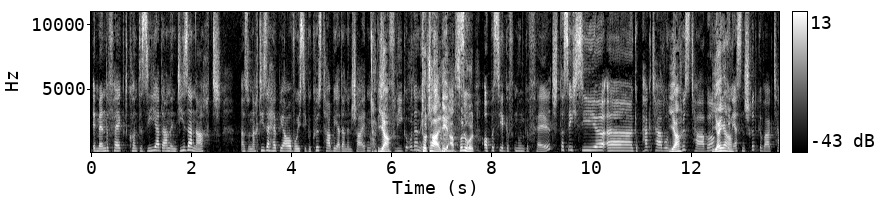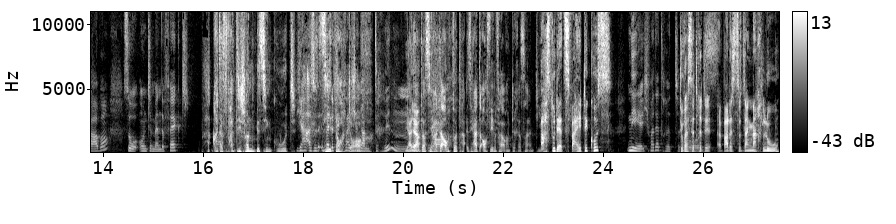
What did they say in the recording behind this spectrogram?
im Endeffekt konnte sie ja dann in dieser Nacht, also nach dieser Happy Hour, wo ich sie geküsst habe, ja dann entscheiden, ob ich Ja. fliege oder nicht. Total, nee, absolut. So, ob es ihr gef nun gefällt, dass ich sie äh, gepackt habe und Ja. geküsst habe, Ja, ja. den ersten Schritt gewagt habe. So, und im Endeffekt. Ach, das fand ich schon ein bisschen gut. Ja, also im Sie Endeffekt doch, war ich ja doch. dann drin. Ja, Ja. Doch, sie Ja. hatte auch total, sie hatte auf jeden Fall auch Interesse an dir. Warst du der zweite Kuss? Nee, ich war der dritte. Du warst der dritte. War das sozusagen nach Lou?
